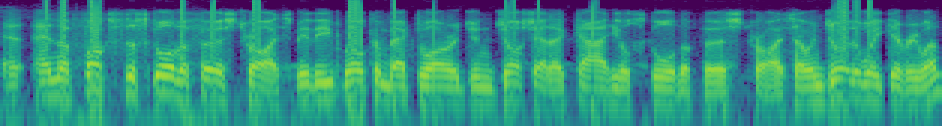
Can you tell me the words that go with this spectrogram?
And the Fox to score the first try, Smithy. Welcome back to Origin. Josh Addo-Carr, he'll score the first try. So enjoy the week, everyone.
